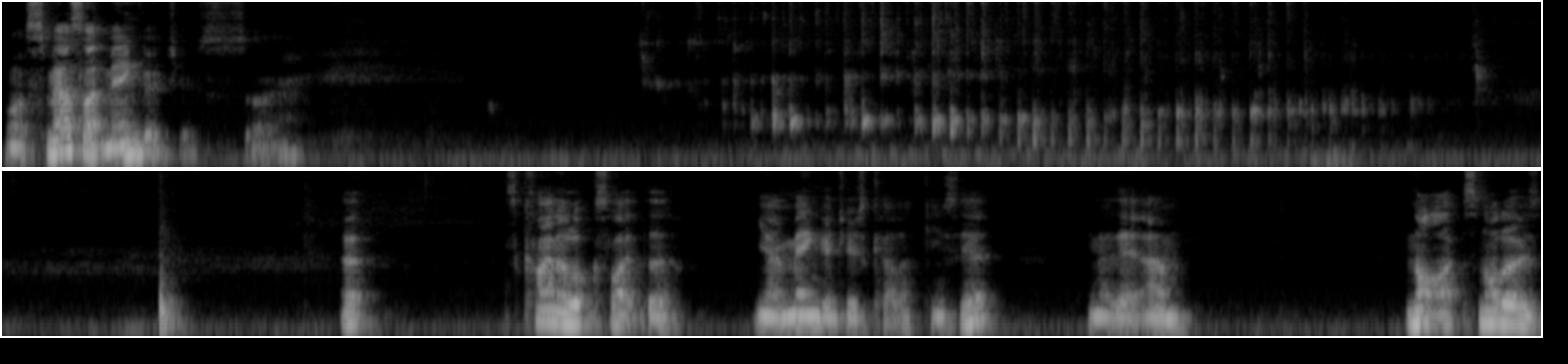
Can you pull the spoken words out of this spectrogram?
Well, it smells like mango juice, so. It kind of looks like the, you know, mango juice color. Can you see it? You know, that um, not it's not as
